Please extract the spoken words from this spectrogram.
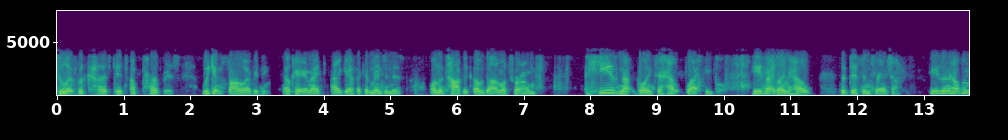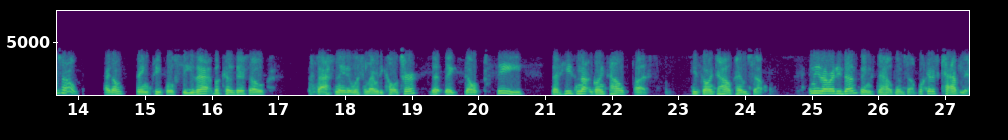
Do it because it's a purpose. We can follow everything. Okay, and I, I guess I can mention this on the topic of Donald Trump. He is not going to help black people. He's not going to help the disenfranchised. He's going to help himself. I don't think people see that because they're so fascinated with celebrity culture that they don't see that he's not going to help us. He's going to help himself and he's already done things to help himself. Look at his cabinet.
